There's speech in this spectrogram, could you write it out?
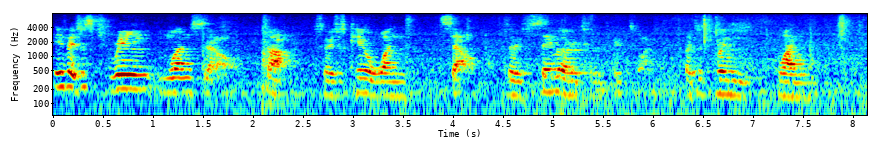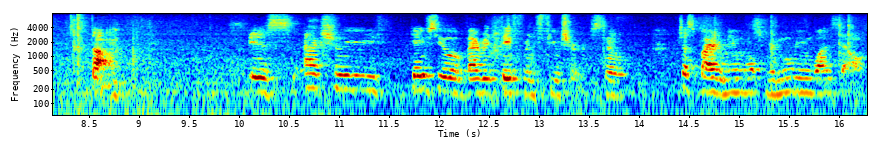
if I just bring one cell down, so I just kill one cell, so it's similar to the previous one, but just bring one down, is actually gives you a very different future. So just by remo removing one cell,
